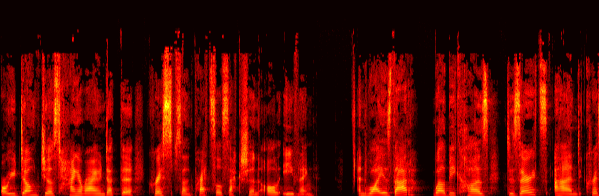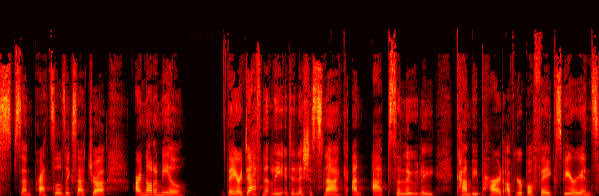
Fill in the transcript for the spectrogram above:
or you don't just hang around at the crisps and pretzel section all evening. And why is that? Well, because desserts and crisps and pretzels, etc., are not a meal. They are definitely a delicious snack and absolutely can be part of your buffet experience.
